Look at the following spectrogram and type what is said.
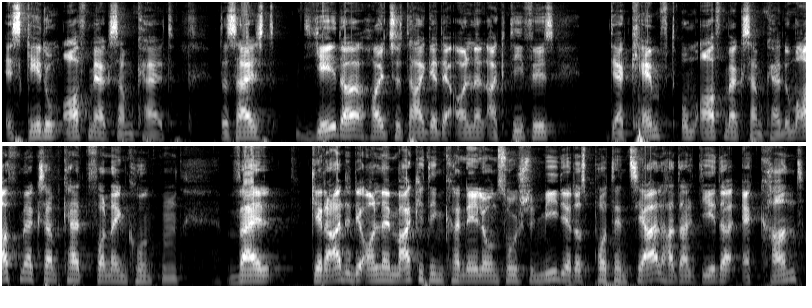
es geht um Aufmerksamkeit. Das heißt, jeder heutzutage, der online aktiv ist, der kämpft um Aufmerksamkeit, um Aufmerksamkeit von den Kunden, weil gerade die Online-Marketing-Kanäle und Social Media, das Potenzial hat halt jeder erkannt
